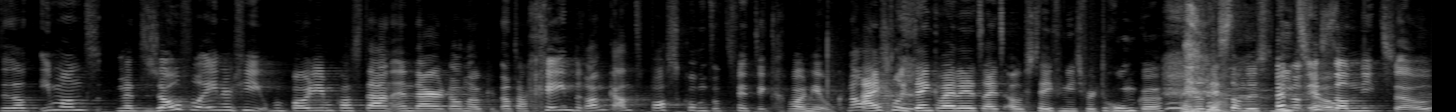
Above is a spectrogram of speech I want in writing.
dat iemand met zoveel energie op een podium kan staan en daar dan ook dat er geen drank aan te pas komt, dat vind ik gewoon heel knap. Eigenlijk denken wij de hele tijd, oh, Stephanie is weer dronken. En dat is dan dus en niet dat zo. is dan niet zo.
